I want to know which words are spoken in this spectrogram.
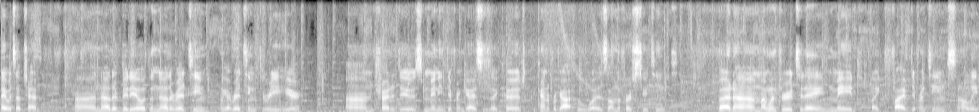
Hey, what's up, Chad? Uh, another video with another red team. We got red team 3 here. Um, try to do as many different guys as I could. I kind of forgot who was on the first two teams. But um, I went through today and made like five different teams and I'll leave,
